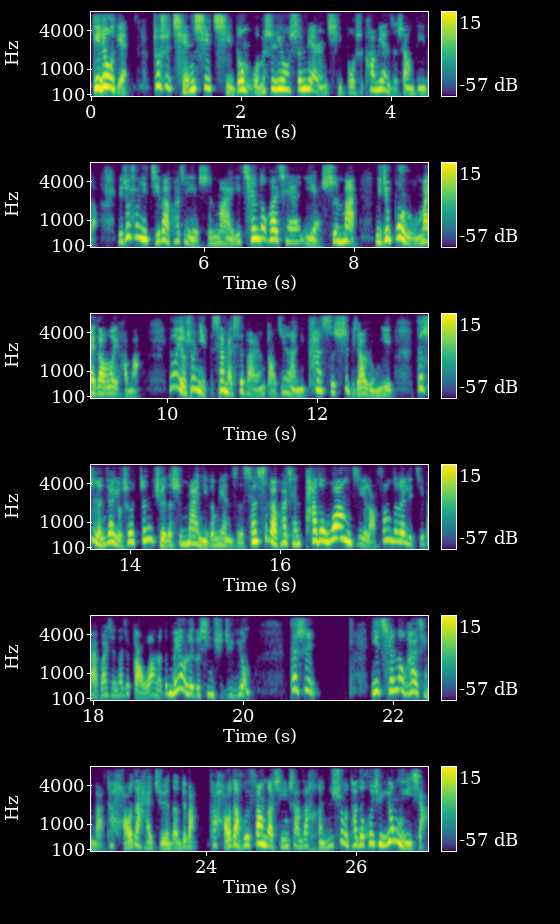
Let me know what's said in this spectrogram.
第六点就是前期启动，我们是利用身边人起步，是靠面子上低的。也就是说，你几百块钱也是卖，一千多块钱也是卖，你就不如卖到位，好吗？因为有时候你三百四百人搞进来，你看似是比较容易，但是人家有时候真觉得是卖你个面子，三四百块钱他都忘记了，放在那里几百块钱他就搞忘了，都没有那个兴趣去用。但是一千多块钱吧，他好歹还觉得，对吧？他好歹会放到心上，他横竖他都会去用一下，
